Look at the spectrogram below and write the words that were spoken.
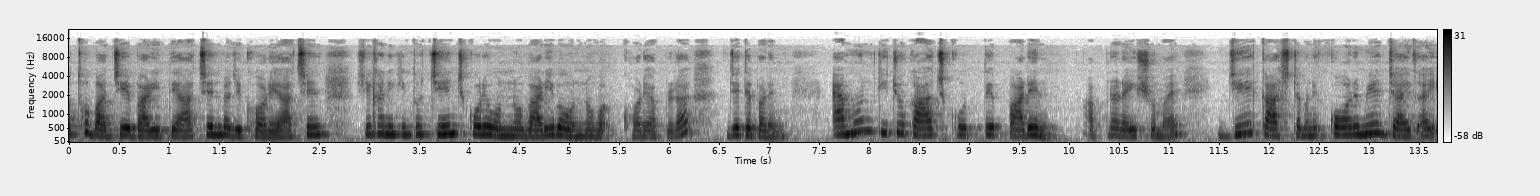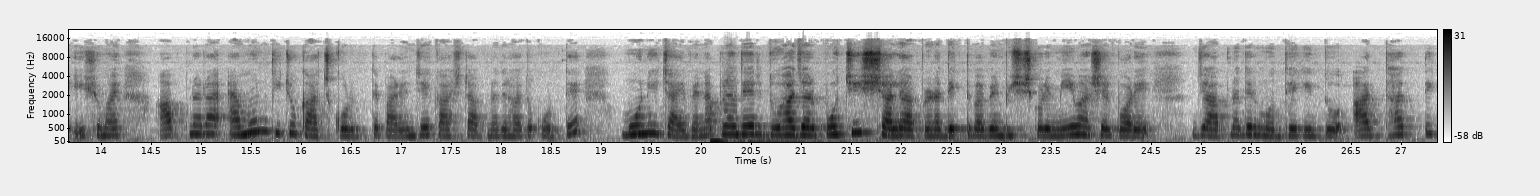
অথবা যে বাড়িতে আছেন বা যে ঘরে আছেন, সেখানে কিন্তু চেঞ্জ করে অন্য বাড়ি বা অন্য ঘরে আপনারা যেতে পারেন। এমন কিছু কাজ করতে পারেন আপনারা এই সময়। যে কাজটা মানে কর্মের জায়গায় এই সময় আপনারা এমন কিছু কাজ করতে পারেন, যে কাজটা আপনাদের হয়তো করতে মনই চাইবে না। আপনাদের দু হাজার পঁচিশ সালে আপনারা দেখতে পাবেন, বিশেষ করে মে মাসের পরে, যে আপনাদের মধ্যে কিন্তু আধ্যাত্মিক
